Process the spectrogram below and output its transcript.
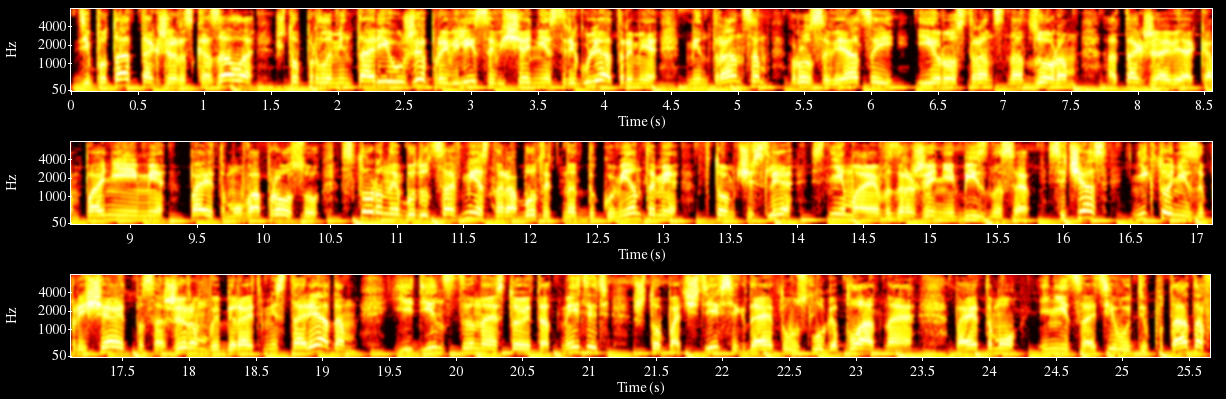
Депутат также рассказала, что парламентарии уже провели совещание с регуляторами Минтрансом, Росавиацией и Ространснадзором, а также авиакомпаниями по этому вопросу. Стороны будут совместно работать над документами, в том числе снимая возражения бизнеса. Сейчас никто не запрещает пассажирам выбирать места рядом. Единственное, стоит отметить, что почти всегда эта услуга платная. Поэтому инициативу депутатов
